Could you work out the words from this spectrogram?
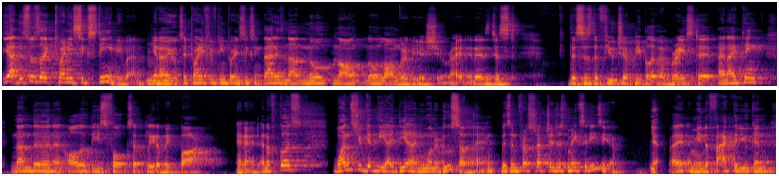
yeah this was like 2016 even mm-hmm. you know mm-hmm. you would say 2015 2016 that is now no long no longer the issue right it is just this is the future people have embraced it and i think nandan and all of these folks have played a big part in it and of course once you get the idea and you want to do something this infrastructure just makes it easier yeah. Right. I mean, the fact that you can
